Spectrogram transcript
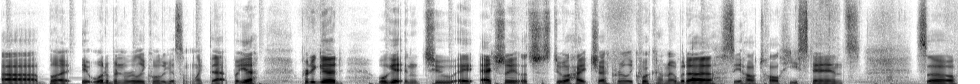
Uh, but it would have been really cool to get something like that. But yeah, pretty good. We'll get into a... Actually, let's just do a height check really quick on Obadiah, see how tall he stands. So,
